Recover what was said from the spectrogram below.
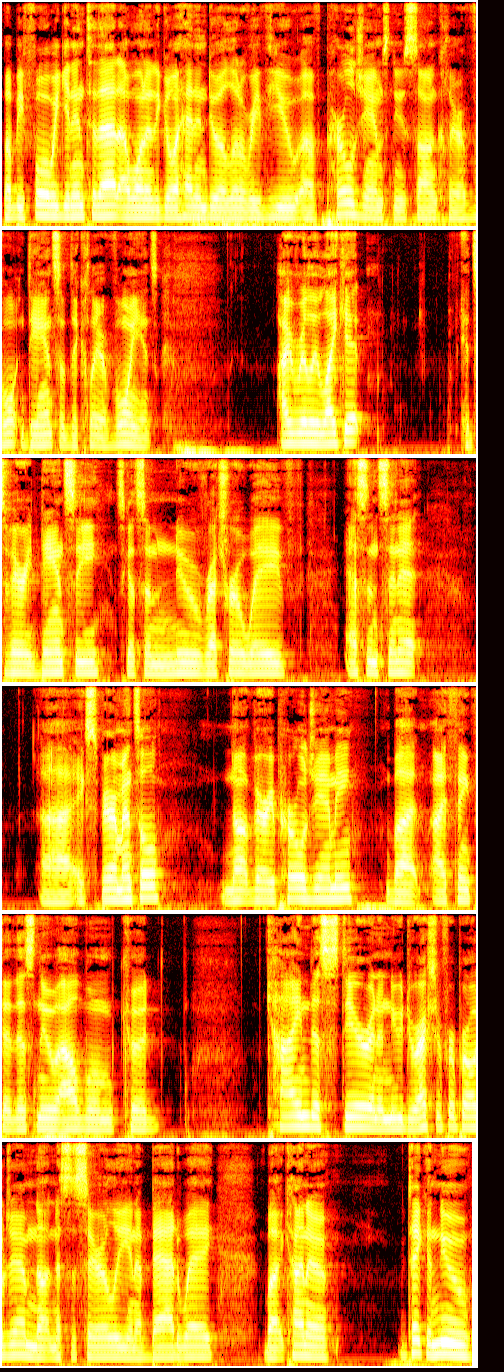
But before we get into that, I wanted to go ahead and do a little review of Pearl Jam's new song, Clairvo- Dance of the Clairvoyants. I really like it. It's very dancey, it's got some new retro wave essence in it. Uh, experimental, not very Pearl Jammy, but I think that this new album could kind of steer in a new direction for Pearl Jam, not necessarily in a bad way, but kind of take a new,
